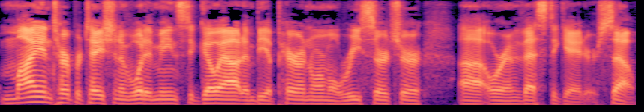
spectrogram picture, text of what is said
my interpretation of what it means to go out and be a paranormal researcher uh, or investigator. So,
